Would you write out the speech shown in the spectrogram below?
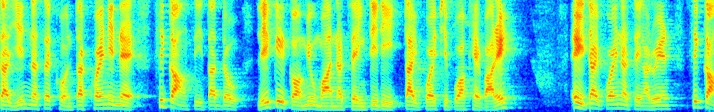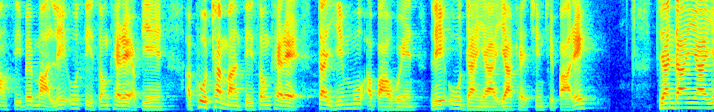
တပ်ရင်း20ခွန်တပ်ခွဲနှစ်နဲ့စစ်ကောင်စီတပ်တို့ 4K ကောင်မြို့မှာ2ကြိမ်တိတိတိုက်ပွဲဖြစ်ပွားခဲ့ပါတယ်။ အဲ့တိုက်ပွဲနှစ်ကြိမ်အတွင်းစစ်ကောင်စီဘက်မှ၄ဦးတည်ဆုံးခဲ့တဲ့အပြင်အခုထပ်မံတည်ဆုံးခဲ့တဲ့တပ်ရင်းမှုအပါဝင်၄ဦးဒဏ်ရာရခဲ့ခြင်းဖြစ်ပါတယ်။ကြံဒဏ်ရာရ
